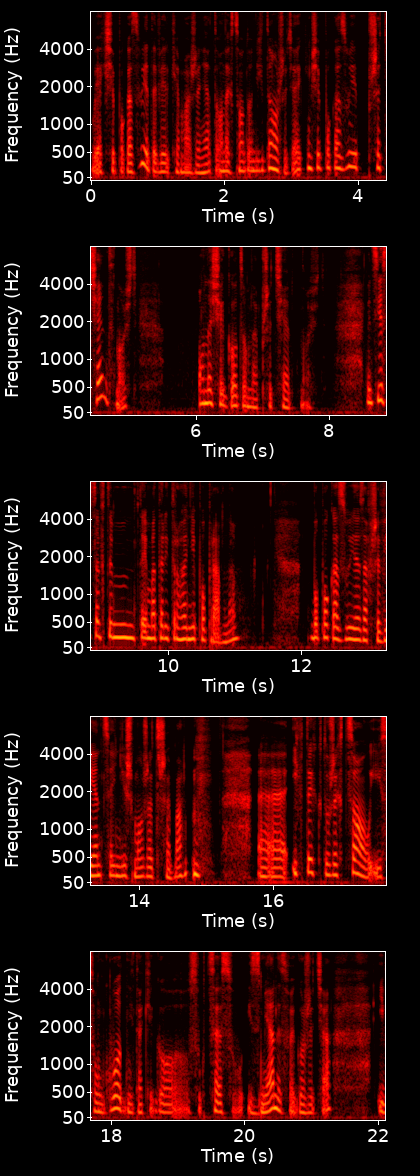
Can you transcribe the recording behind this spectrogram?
Bo jak się pokazuje te wielkie marzenia, to one chcą do nich dążyć. A jak im się pokazuje przeciętność, one się godzą na przeciętność. Więc jestem w, tym, tej materii trochę niepoprawna, bo pokazuję zawsze więcej niż może trzeba. E, I w tych, którzy chcą i są głodni takiego sukcesu i zmiany swojego życia, i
